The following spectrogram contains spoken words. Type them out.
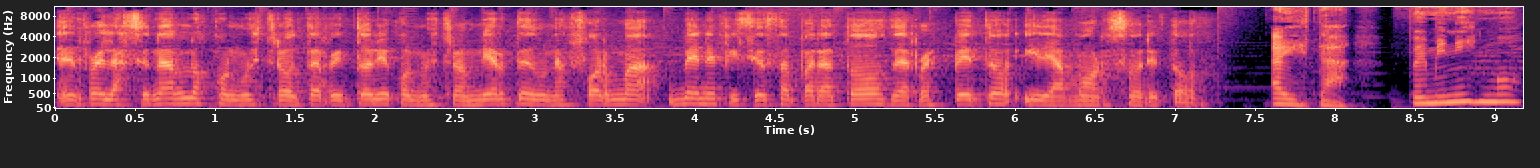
eh, relacionarlos con nuestro territorio, con nuestro ambiente de una forma beneficiosa para todos, de respeto y de amor sobre todo. Ahí está, feminismo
